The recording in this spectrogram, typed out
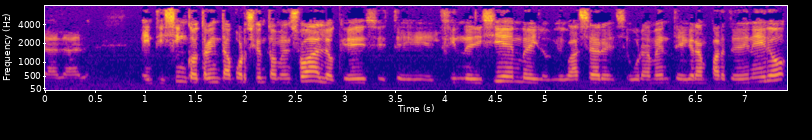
al 25-30% mensual, lo que es este, el fin de diciembre y lo que va a ser seguramente gran parte de enero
